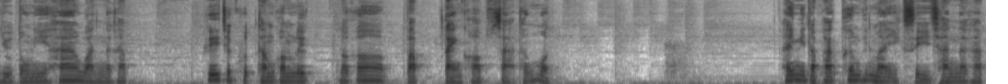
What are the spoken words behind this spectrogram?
อยู่ตรงนี้ 5 วันนะครับ เพื่อจะขุดทำความลึก แล้วก็ปรับแต่งขอบสระทั้งหมด ให้มีตะพักเพิ่มขึ้นมาอีก 4 ชั้นนะครับ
